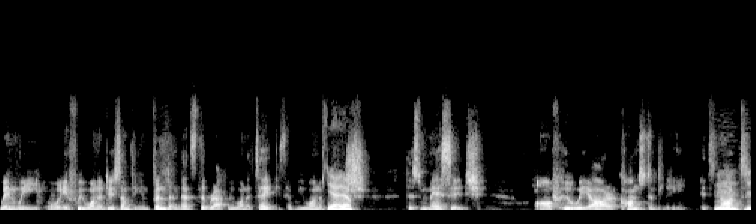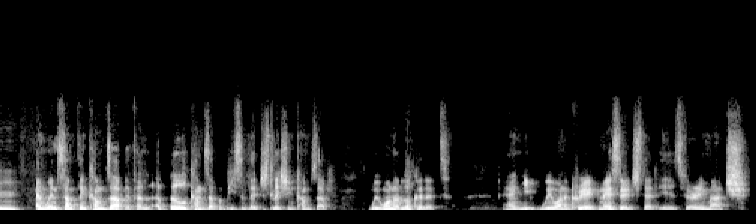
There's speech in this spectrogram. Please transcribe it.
when we or if we want to do something in Finland, that's the route we want to take. Is that we want to yeah, push yeah. this message of who we are constantly. It's mm, not, mm. and when something comes up, if a, a bill comes up, a piece of legislation comes up, we want to look at it and you, we want to create message that is very much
